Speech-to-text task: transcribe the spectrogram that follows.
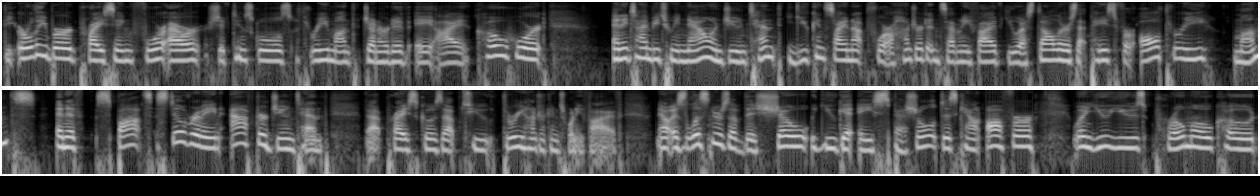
the early bird pricing for our Shifting Schools three month generative AI cohort. Anytime between now and June 10th, you can sign up for 175 US dollars that pays for all three months. And if spots still remain after June 10th, that price goes up to 325. Now, as listeners of this show, you get a special discount offer when you use promo code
